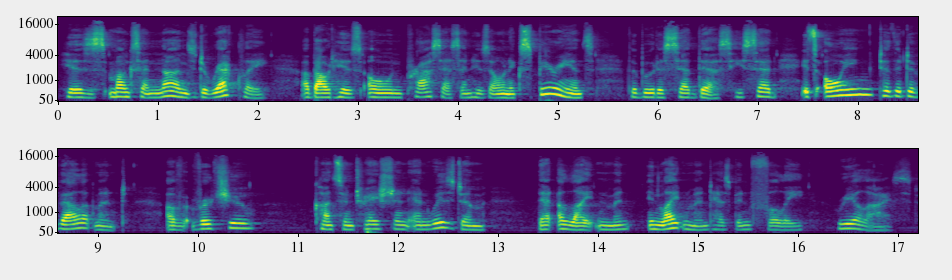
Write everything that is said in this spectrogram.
his monks and nuns directly about his own process and his own experience, the Buddha said this. He said, It's owing to the development of virtue, concentration, and wisdom that enlightenment, enlightenment has been fully realized.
